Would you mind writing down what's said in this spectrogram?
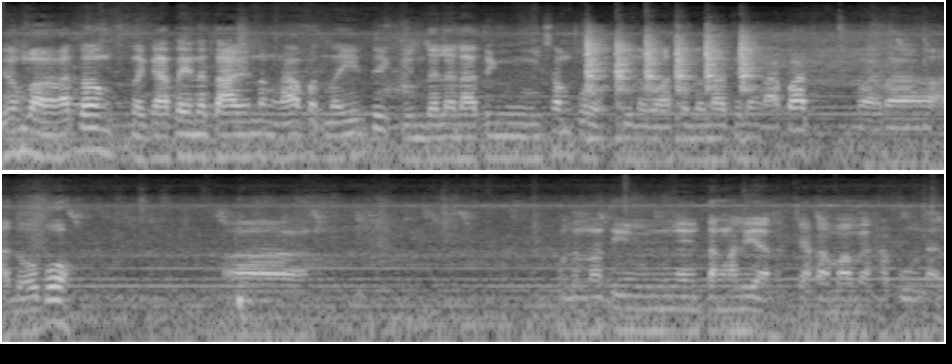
Yung mga katong, nagkatay na tayo ng apat na intake. Yung dala nating sampo, ginawasan na natin ng apat para adobo. Ah, ulam natin ngayong tanghalian at saka mamaya hapunan.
